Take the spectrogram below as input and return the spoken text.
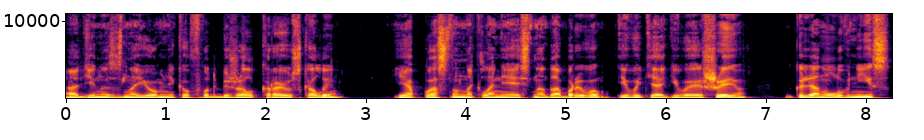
Один из наемников подбежал к краю скалы и, опасно наклоняясь над обрывом и вытягивая шею, глянул вниз,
